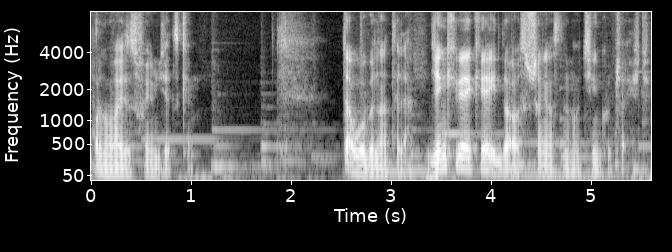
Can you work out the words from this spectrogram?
porozmawiaj ze swoim dzieckiem. To byłoby na tyle. Dzięki wielkie i do usłyszenia w następnym odcinku. Cześć.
